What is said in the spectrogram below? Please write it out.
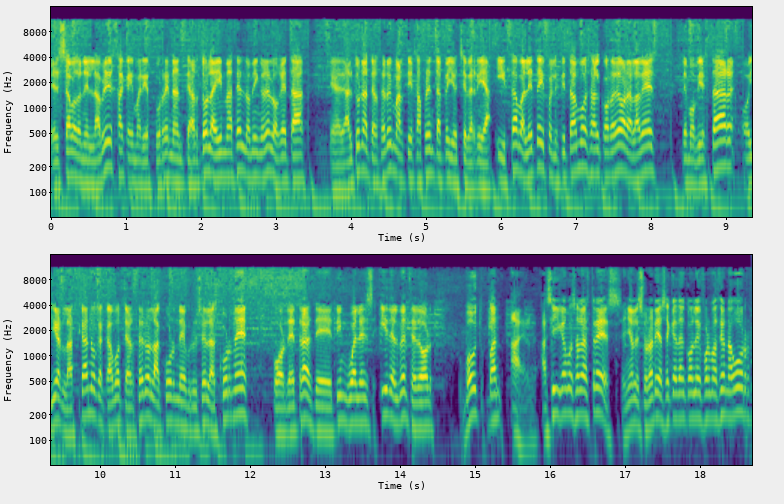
El sábado en el Labril, Jaca y María Zurrena ante Artola y El domingo en el Hogueta, eh, Altuna tercero y Martija frente a Pello Echeverría y Zabaleta. Y felicitamos al corredor a la vez de Movistar, Oyer Lazcano, que acabó tercero, la Curne Bruselas Curne, por detrás de Tim Wellens y del vencedor Boat Van Aer. Así llegamos a las 3. Señales horarias se quedan con la información, Agur.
